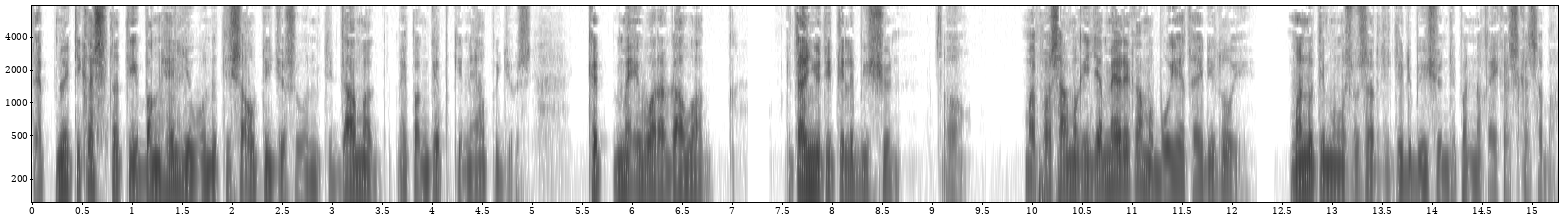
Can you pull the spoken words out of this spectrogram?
meten, tapno ti kasta ti ebanghelyo, uno ti sao ti Diyos, uno ti damag, may panggap kini Apo Diyos. Ket may iwaragawag. Kita nyo ti television. Oh. Mapasama ki Amerika, mabuya tayo dito eh. Mano ti mga susar ti television, ti pan nakaikas kasaba.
